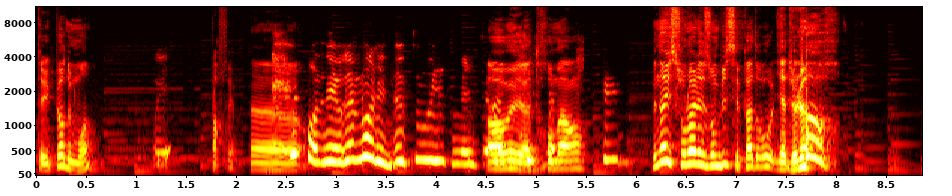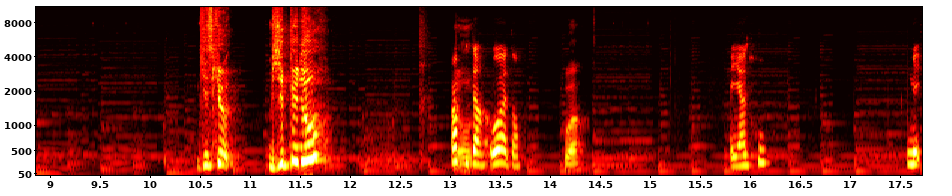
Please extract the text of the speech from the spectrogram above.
T'as eu peur de moi Oui. Parfait. Euh... On est vraiment les deux touristes, mec. Oh ouais, trop marrant. Mais non, ils sont là, les zombies, c'est pas drôle. Il y a de l'or Qu'est-ce que. Mais j'ai plus d'eau Oh putain, oh attends, Quoi il y a un trou. Mais.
